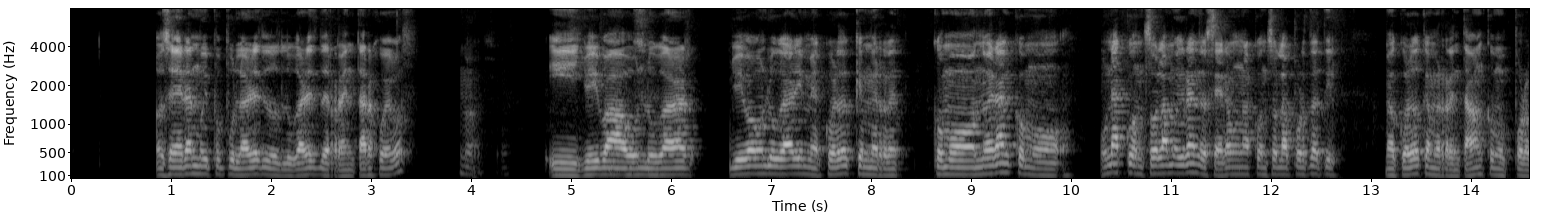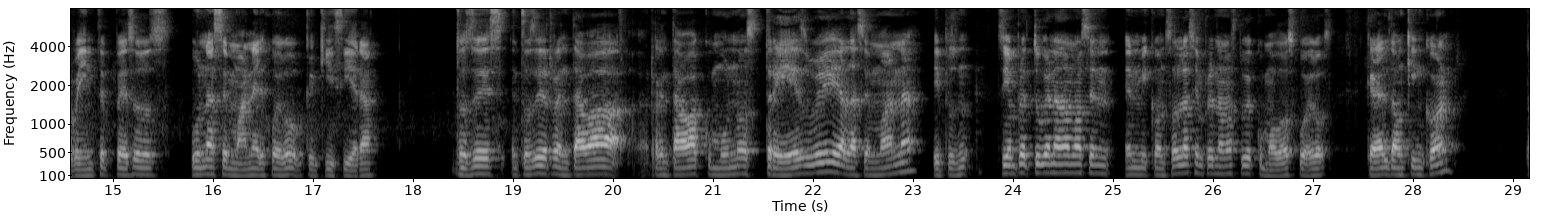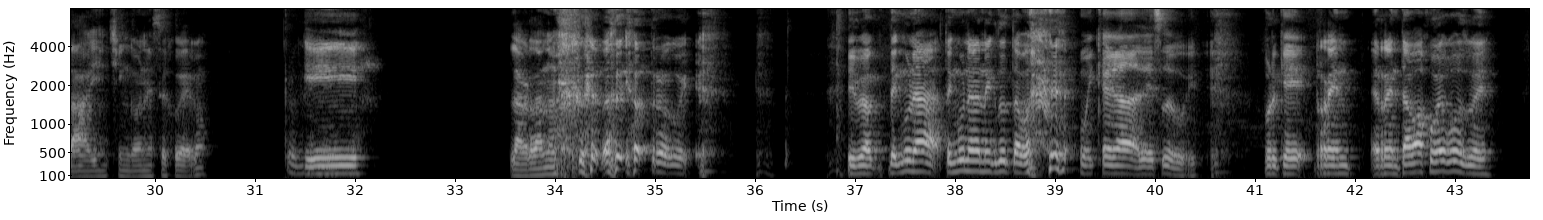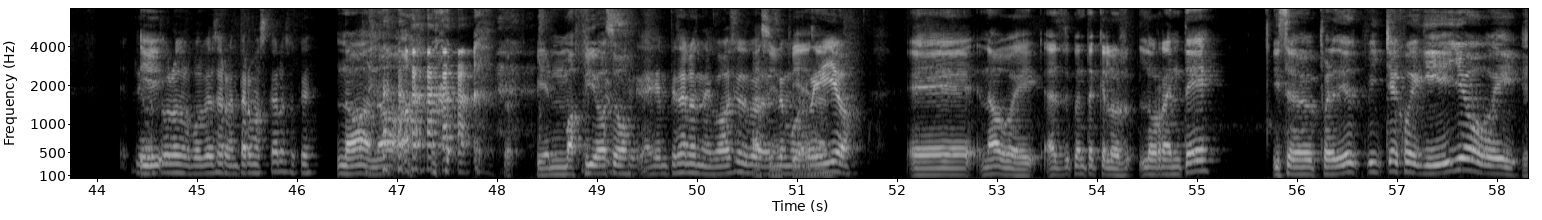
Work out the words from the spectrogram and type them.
o sea, eran muy populares los lugares de rentar juegos. No, sí. Y yo iba a un lugar, yo iba a un lugar y me acuerdo que me, re- como no eran como una consola muy grande, o sea, era una consola portátil. Me acuerdo que me rentaban como por 20 pesos una semana el juego que quisiera. Entonces, entonces rentaba, rentaba como unos tres, güey, a la semana. Y pues siempre tuve nada más en, en mi consola, siempre nada más tuve como dos juegos, que era el Donkey Kong. Estaba bien chingón ese juego. Y la verdad no me acuerdo de otro, güey. Y me- tengo una, tengo una anécdota muy, cagada de eso, güey. Porque ren- rentaba juegos, güey. Digo, y- ¿Tú los volvías a rentar más caros o qué? No, no. Bien mafioso. Ahí empiezan los negocios, güey, desde morrillo. Eh, no, güey. Haz de cuenta que lo, lo renté y se me perdió el pinche jueguillo, güey.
